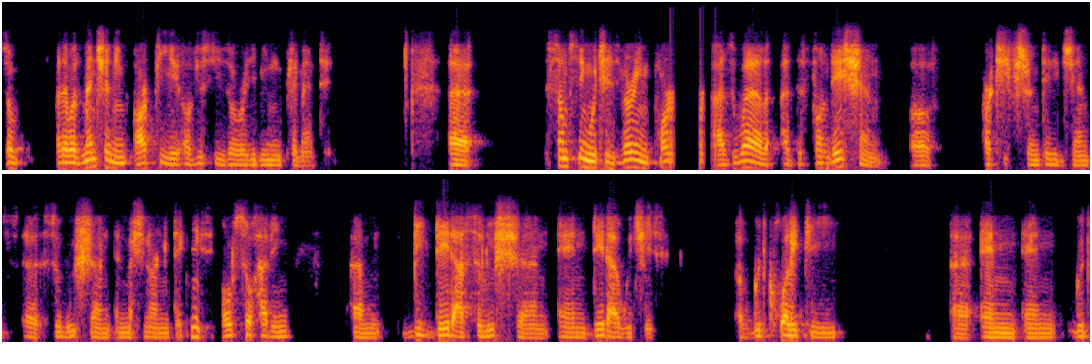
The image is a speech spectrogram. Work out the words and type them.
So as I was mentioning, RPA obviously is already being implemented. Uh, something which is very important as well as the foundation of artificial intelligence uh, solution and machine learning techniques, also having um, big data solution and data which is of good quality uh, and and good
